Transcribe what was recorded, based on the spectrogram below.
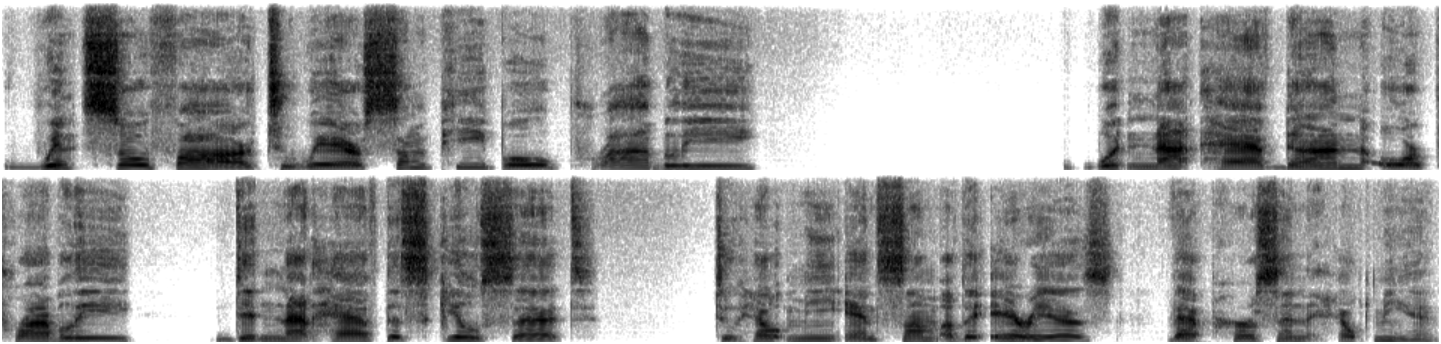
went so far to where some people probably would not have done or probably did not have the skill set to help me in some of the areas that person helped me in.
